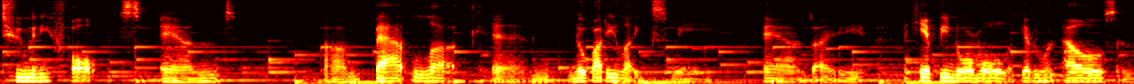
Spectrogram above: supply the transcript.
too many faults and um, bad luck, and nobody likes me, and I I can't be normal like everyone else, and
